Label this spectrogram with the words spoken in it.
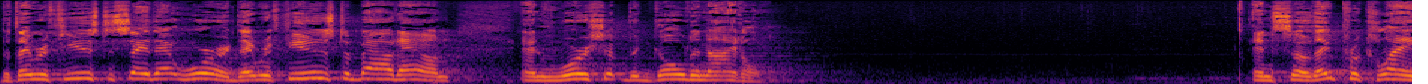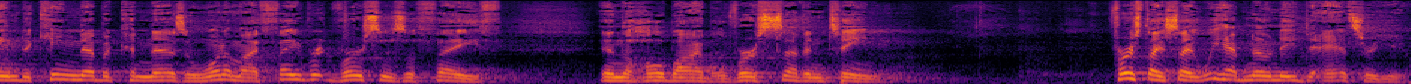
But they refused to say that word. They refused to bow down and worship the golden idol. And so they proclaimed to King Nebuchadnezzar one of my favorite verses of faith in the whole Bible, verse 17. First, they say, We have no need to answer you.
